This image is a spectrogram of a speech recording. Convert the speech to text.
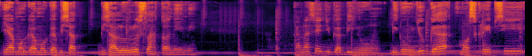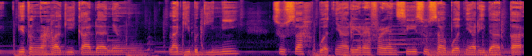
Ya moga-moga bisa bisa lulus lah tahun ini. Karena saya juga bingung bingung juga mau skripsi di tengah lagi keadaan yang lagi begini. Susah buat nyari referensi susah buat nyari data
